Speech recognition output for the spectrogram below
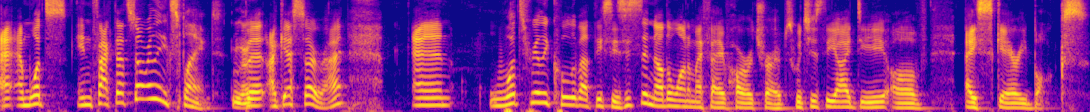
And what's, in fact, that's not really explained, Okay. but I guess so, right? And what's really cool about this is this is another one of my favorite horror tropes, which is the idea of a scary box.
